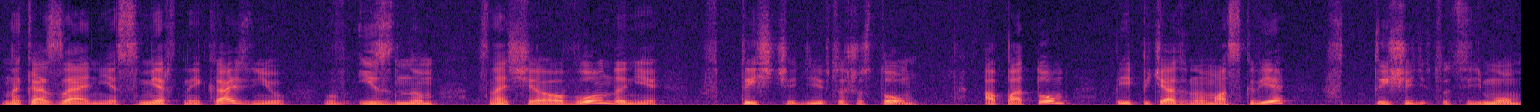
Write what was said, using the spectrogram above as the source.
«Наказание смертной казнью» в изданном сначала в Лондоне в 1906, а потом перепечатанном в Москве в 1907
